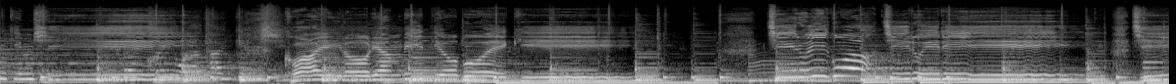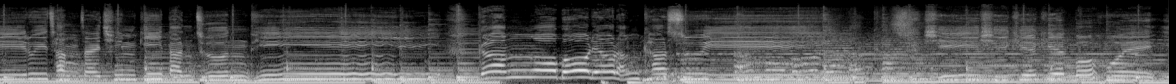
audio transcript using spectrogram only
趁金时，快乐念咪就袂记，一蕊我一蕊你，一蕊藏在深更等春天。江湖无了人较水，时时刻刻无回忆，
